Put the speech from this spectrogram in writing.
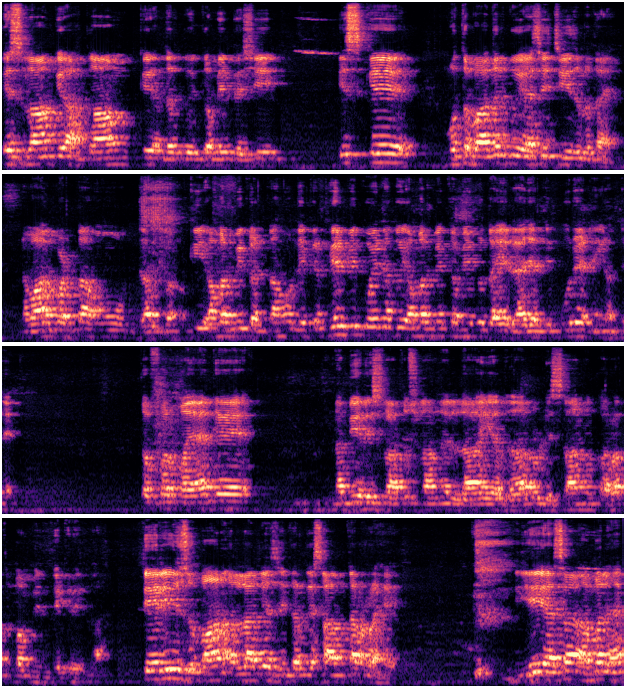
اسلام کے احکام کے اندر کوئی کمی پیشی، اس کے متبادل کوئی ایسی چیز بتائیں۔ نماز پڑھتا ہوں کی عمل بھی کرتا ہوں، لیکن پھر بھی کوئی نہ کوئی عمل میں کمی کوتاہی رہ جاتی، پورے نہیں ہوتے۔ تو فرمایا کہ نبی علیہ السلاۃ السلام نے اللہ السان کا رتب من ذکر اللہ تیری زبان اللہ کے ذکر کے ساتھ تر رہے۔ یہ ایسا عمل ہے،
